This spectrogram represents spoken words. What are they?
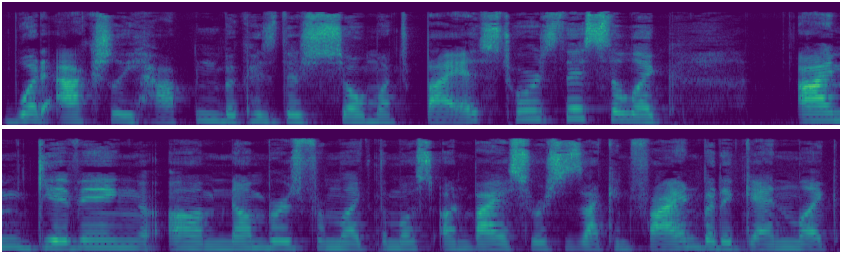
what actually happened because there's so much bias towards this. So like i'm giving um numbers from like the most unbiased sources i can find but again like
